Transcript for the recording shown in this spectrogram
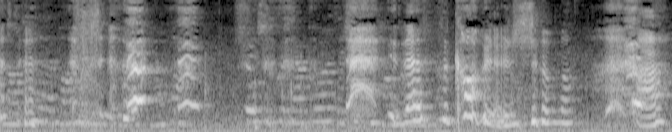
你在思考人生吗？啊？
